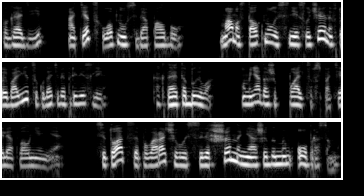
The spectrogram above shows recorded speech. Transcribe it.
Погоди. Отец хлопнул себя по лбу. Мама столкнулась с ней случайно в той больнице, куда тебя привезли. Когда это было? У меня даже пальцы вспотели от волнения. Ситуация поворачивалась совершенно неожиданным образом.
